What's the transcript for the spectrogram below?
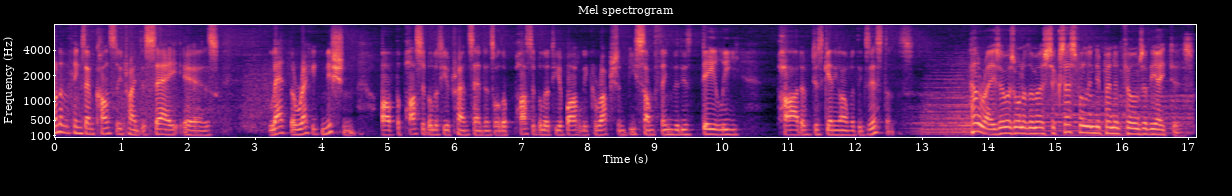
One of the things I'm constantly trying to say is let the recognition of the possibility of transcendence or the possibility of bodily corruption be something that is daily part of just getting on with existence. Hellraiser was one of the most successful independent films of the 80s,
